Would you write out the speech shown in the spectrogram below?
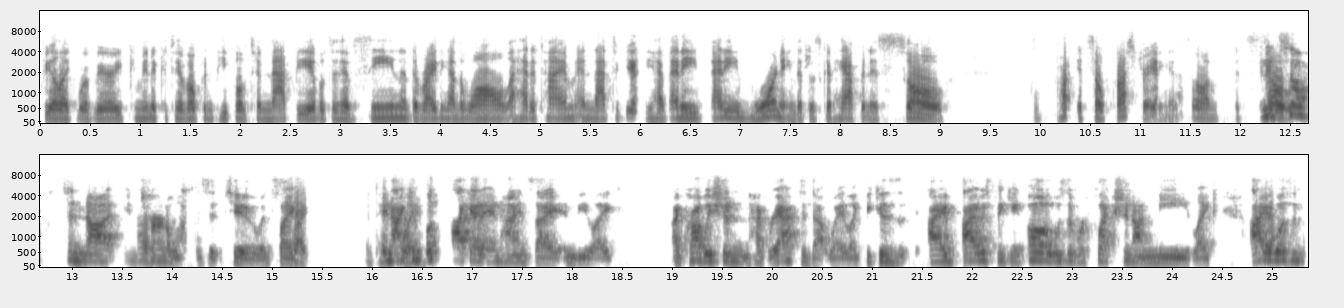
feel like we're very communicative, open people, to not be able to have seen the writing on the wall ahead of time, and not to yeah. have any any warning that this could happen is so. It's so frustrating. Yeah. It's so. Um, it's and so, it's so hard to not internalize it too. It's like, right. and, and I can look back at it in hindsight and be like, I probably shouldn't have reacted that way. Like because I I was thinking, oh, it was a reflection on me. Like I yeah. wasn't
